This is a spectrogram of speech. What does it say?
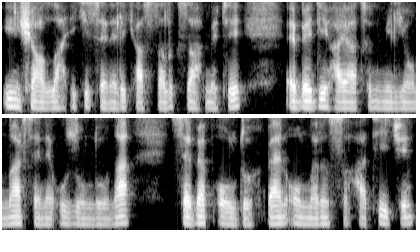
İnşallah iki senelik hastalık zahmeti ebedi hayatın milyonlar sene uzunluğuna sebep oldu. Ben onların sıhhati için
